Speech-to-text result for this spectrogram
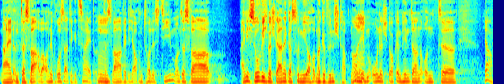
Nein, und das war aber auch eine großartige Zeit. Und das war wirklich auch ein tolles Team. Und das war eigentlich so, wie ich mir Sternegastronomie auch immer gewünscht habe. Ne? Eben ohne Stock im Hintern und äh, ja.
